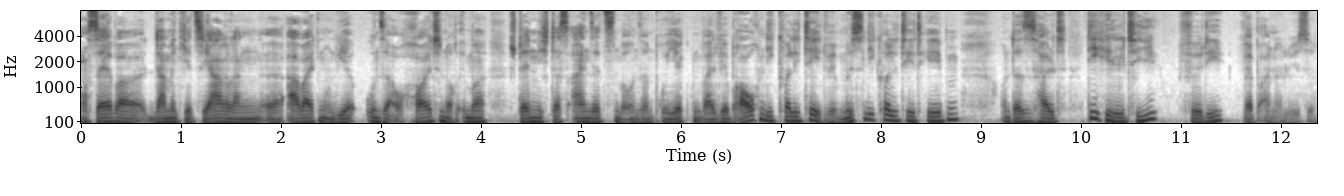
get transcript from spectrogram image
auch selber damit jetzt jahrelang äh, arbeiten und wir uns auch heute noch immer ständig das einsetzen bei unseren Projekten, weil wir brauchen die Qualität. Wir müssen die Qualität heben und das ist halt die Hilti für die Webanalyse.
